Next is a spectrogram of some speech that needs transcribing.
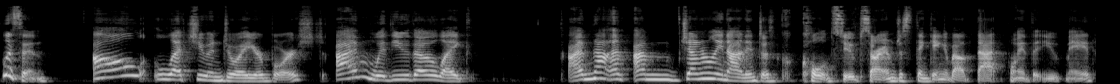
Listen, I'll let you enjoy your borscht. I'm with you though. Like, I'm not. I'm, generally not into cold soup. Sorry, I'm just thinking about that point that you've made.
